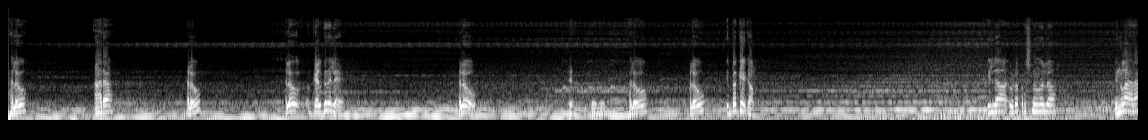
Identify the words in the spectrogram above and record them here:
ഹലോ? ആരാ? ഹലോ? ഹലോ കേൾക്കുന്നില്ലേ? ഹലോ? ഹലോ? ഹലോ? ഇപ്പൊ കേക്കാം ഇല്ല ഇവിടെ പ്രശ്നമൊന്നുമില്ല. നിങ്ങൾ ആരാ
